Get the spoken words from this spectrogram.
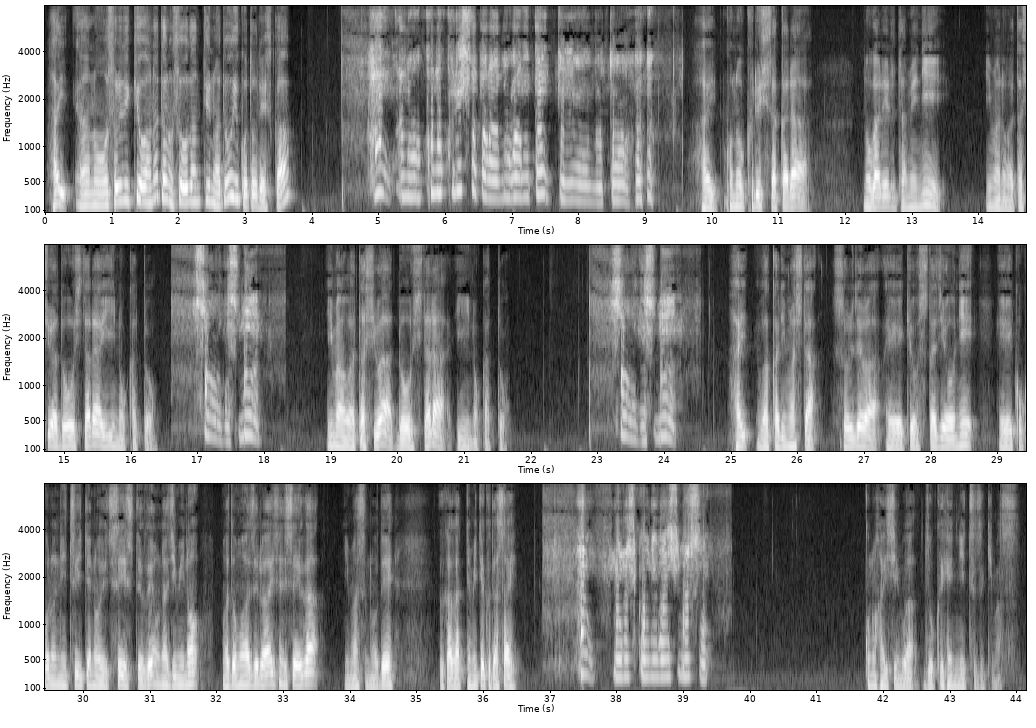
はい。あの、それで今日あなたの相談っていうのはどういうことですか？はい、あの、この苦しさから逃れたいっていうのと、はい。この苦しさから逃れるために、今の私はどうしたらいいのかと。そうですね。今私はどうしたらいいのかと。そうですね。はい。わかりました。それでは、えー今日スタジオに、えー心についてのエッセイストでおなじみのマドモアゼル愛先生がいますので、伺ってみてください。はい、よろしくお願いします。この配信は続編に続きます。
